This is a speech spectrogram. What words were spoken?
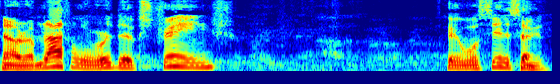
Now, Rav Nachman will the exchange. Okay, we'll see in a second.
